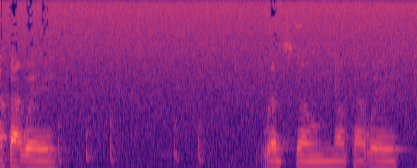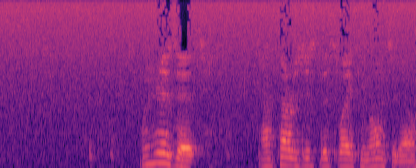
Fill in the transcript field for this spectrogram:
Not that way. Redstone, not that way. Where is it? I thought it was just this way a few moments ago.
